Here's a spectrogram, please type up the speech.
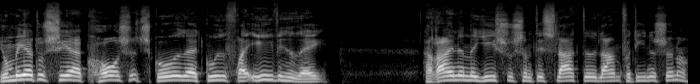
Jo mere du ser at korsets gåde, at Gud fra evighed af har regnet med Jesus som det slagtede lam for dine sønder,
